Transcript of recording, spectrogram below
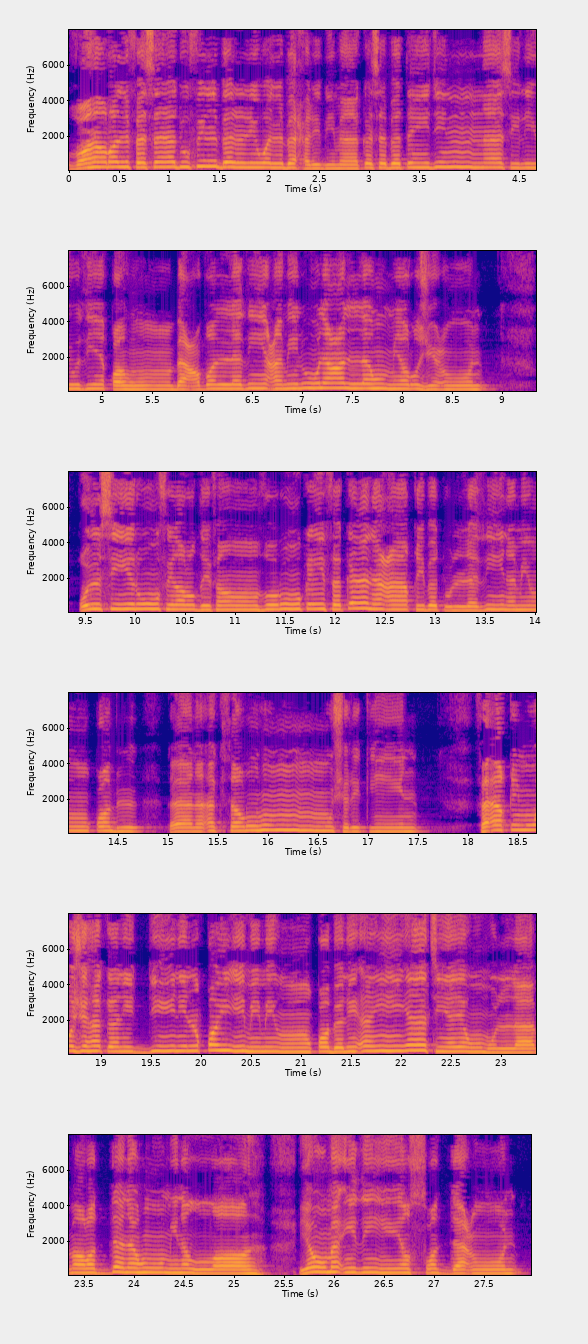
ظهر الفساد في البر والبحر بما كسبت أيدي الناس ليذيقهم بعض الذي عملوا لعلهم يرجعون. قل سيروا في الأرض فانظروا كيف كان عاقبة الذين من قبل كان أكثرهم مشركين. فأقم وجهك للدين القيم من قبل أن يأتي يوم لا مرد له من الله يومئذ يصدعون.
